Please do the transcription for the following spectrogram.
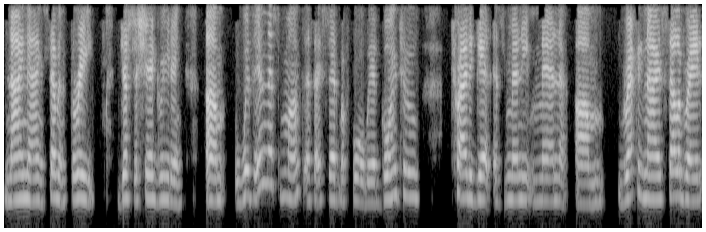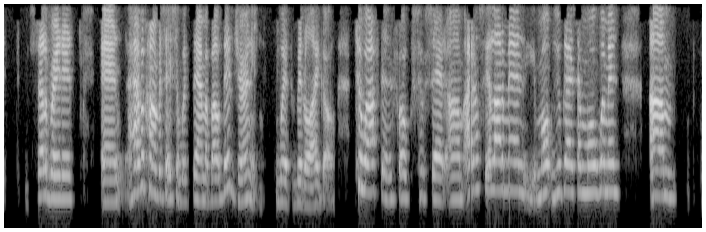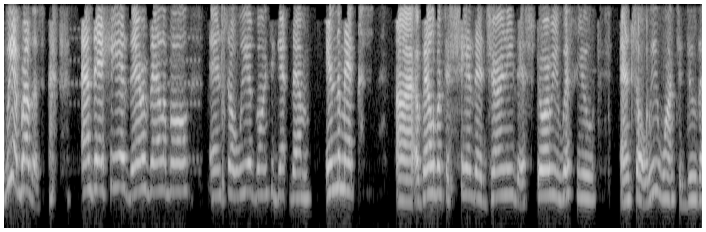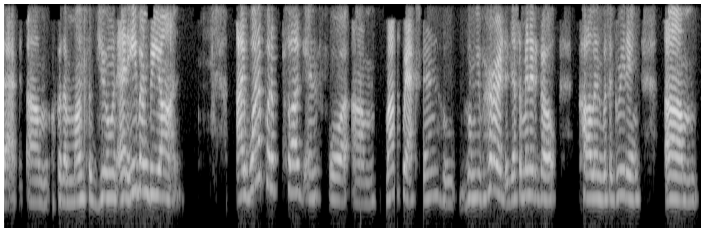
516-666-9973, just a share greeting. Um, within this month, as I said before, we're going to try to get as many men um, recognized, celebrated, celebrated, and have a conversation with them about their journey with vitiligo. Too often, folks have said, um, "I don't see a lot of men. You guys have more women." Um, we are brothers, and they're here. They're available, and so we are going to get them in the mix, uh, available to share their journey, their story with you. And so we want to do that um, for the month of June and even beyond. I want to put a plug in for um, Mark Braxton, who whom you've heard just a minute ago, call in with a greeting. Um,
